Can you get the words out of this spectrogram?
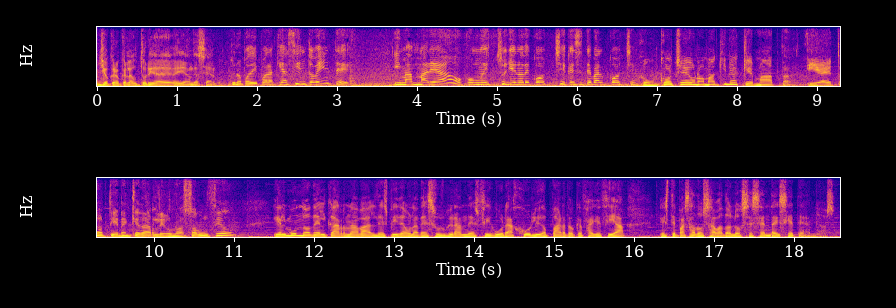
yo creo que las autoridades deberían de hacer algo. Tú no puedes ir por aquí a 120 y más mareado con esto lleno de coche que se te va el coche. Un coche es una máquina que mata y a esto tienen que darle una solución. Y el mundo del carnaval despide a una de sus grandes figuras, Julio Pardo, que fallecía este pasado sábado a los 67 años.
